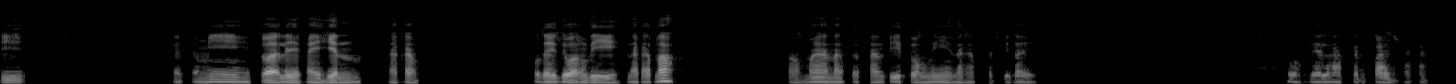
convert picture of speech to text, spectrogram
ติก็จะมีตัวเลขให้เห็นนะครับ ผู้ใดดวงดีนะครับเนาะเข้ามาณสถานที่ตรงนี้นะครับก็สิได้โชคได้ลาบกันไปนะครับ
